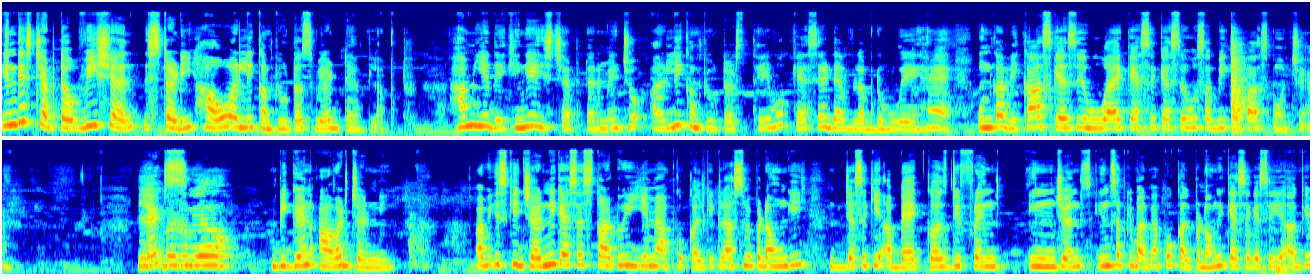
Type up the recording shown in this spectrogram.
in this chapter we shall study how early computers were developed हम ये देखेंगे इस चैप्टर में जो अर्ली कंप्यूटर्स थे वो कैसे डेवलप्ड हुए हैं? उनका विकास कैसे हुआ है? कैसे कैसे वो सभी के पास पहुँचे हैं? लेट्स बिगन आवर जर्नी अब इसकी जर्नी कैसे स्टार्ट हुई ये मैं आपको कल की क्लास में पढ़ाऊँगी। जैसे कि अबैकस डिफरेंट इंजन्स इन सब के बारे में आपको कल पढ़ाऊँगी कैसे कैसे ये आगे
